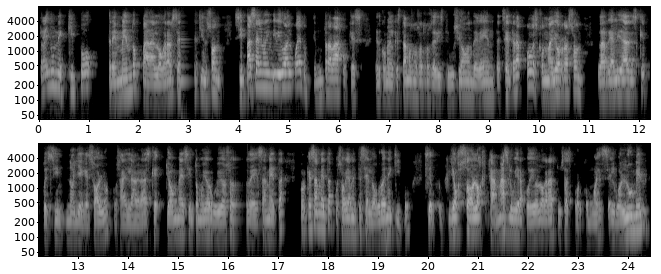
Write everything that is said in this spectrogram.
traen un equipo tremendo para lograr ser quien son. Si pasa en lo individual, bueno, en un trabajo que es como el que estamos nosotros de distribución, de venta, etcétera, pues con mayor razón. La realidad es que, pues, si no llegué solo, o sea, la verdad es que yo me siento muy orgulloso de esa meta, porque esa meta, pues obviamente se logró en equipo. Yo solo jamás lo hubiera podido lograr, tú sabes, por cómo es el volumen,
